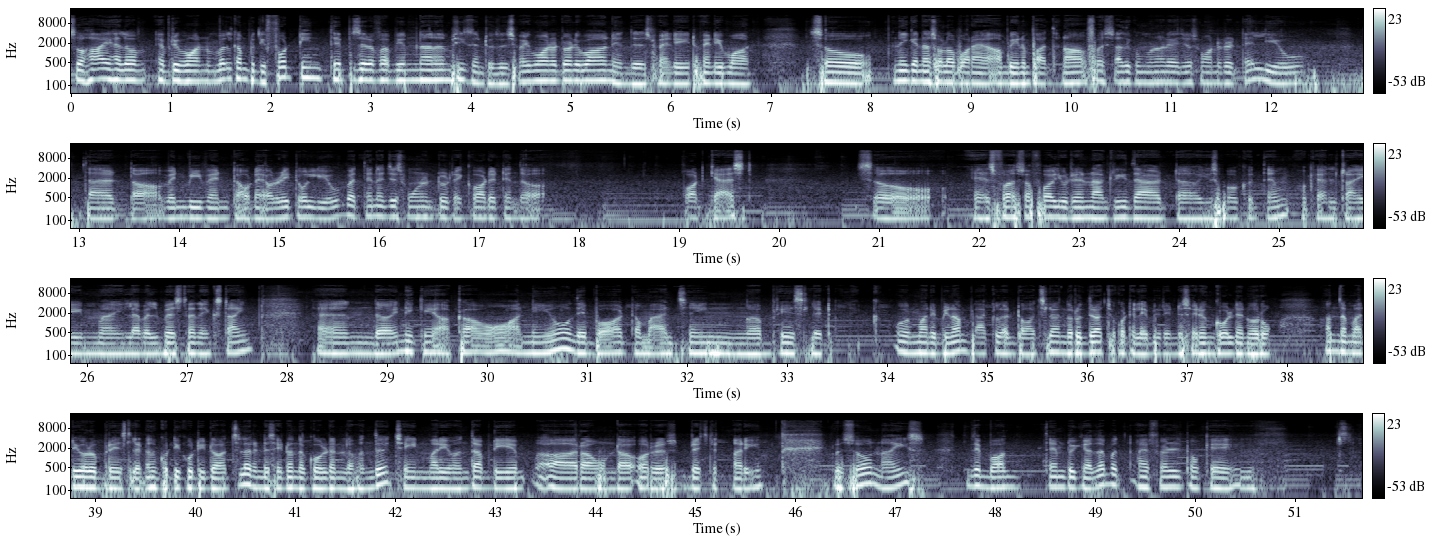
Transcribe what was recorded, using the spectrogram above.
So, hi, hello everyone. Welcome to the 14th episode of Abhim Nanam season 2. This is 21 or 21 in this 2021. So இன்றைக்கி என்ன சொல்ல போகிறேன் அப்படின்னு பார்த்தோன்னா first அதுக்கு முன்னாடி I just wanted to tell you that uh, when we went out, I already told you, but then I just wanted to record it in the podcast. So, yes, first of all, you didn't agree that uh, you spoke with them. Okay, I'll try my level best the next time. And இன்றைக்கி அக்காவும் அண்ணியும் தே பாட் அ matching bracelet like ஒரு மாதிரி எப்படின்னா black colour டாட்ஸில் அந்த ருத்ராட்ச கோட்டையில் எப்படி ரெண்டு சைடும் கோல்டன் வரும் அந்த மாதிரி ஒரு பிரேஸ்லெட் அந்த குட்டி குட்டி டாட்ஸில் ரெண்டு சைடும் அந்த கோல்டனில் வந்து செயின் மாதிரி வந்து அப்படியே ரவுண்டாக ஒரு பிரேஸ்லெட் மாதிரி it was so nice they pot them together but I felt okay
